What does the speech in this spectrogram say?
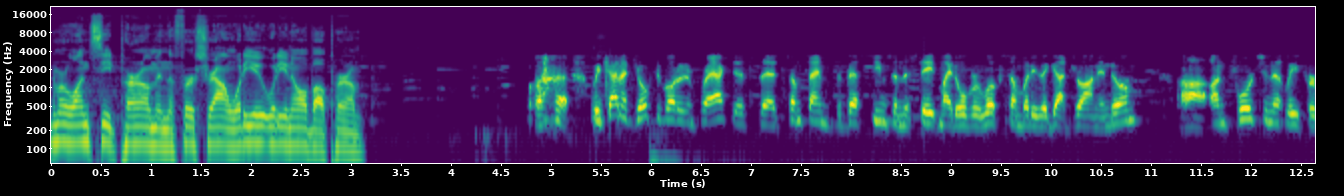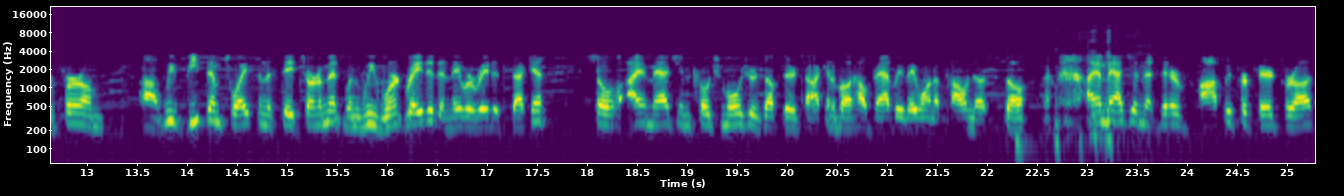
number one seed Perham in the first round. What do you what do you know about Perham? we kind of joked about it in practice that sometimes the best teams in the state might overlook somebody that got drawn into them. Uh, unfortunately for Perham, uh, we've beat them twice in the state tournament when we weren't rated and they were rated second. So I imagine Coach Mosier's up there talking about how badly they want to pound us. So I imagine that they're awfully prepared for us.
